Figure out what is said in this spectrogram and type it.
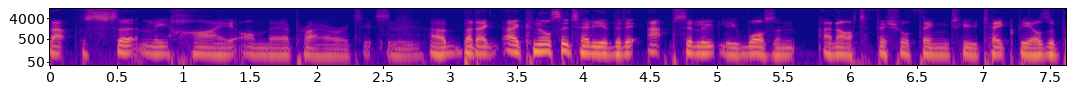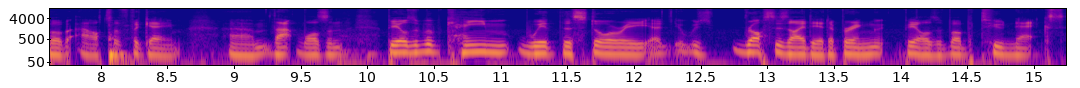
that was certainly high on their priorities. Uh, but I, I can also tell you that it absolutely wasn't an artificial thing to take Beelzebub out of the game. Um, that wasn't Beelzebub came with the story. It was Ross's idea to bring Beelzebub to Nex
